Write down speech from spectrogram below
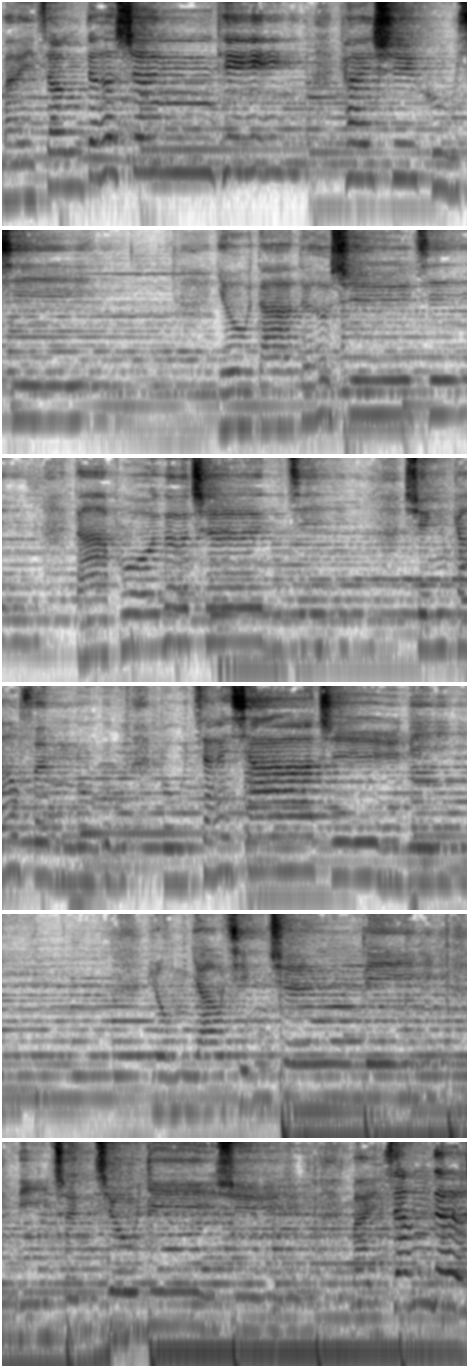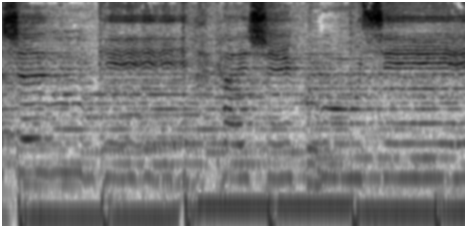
埋葬的身体开始呼吸，又大的世界打破了沉寂，宣告坟墓不再辖制你。荣耀青春里，你成就一许，埋葬的身体始呼吸，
